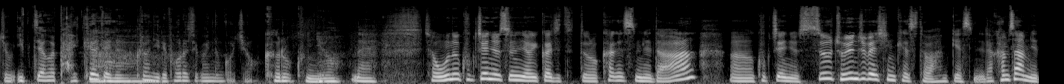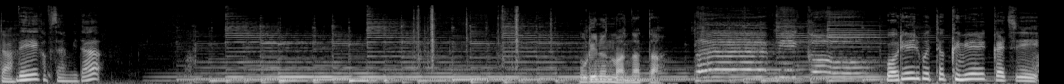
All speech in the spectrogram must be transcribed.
좀 입장을 밝혀야 되는 아. 그런 일이 벌어지고 있는 거죠. 그렇군요. 음. 네. 자, 오늘 국제뉴스는 여기까지 듣도록 하겠습니다. 어, 국제뉴스 조윤주 배신캐스터와 함께 했습니다. 감사합니다. 네, 감사합니다. 우리는 만났다. 월요일부터 금요일까지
